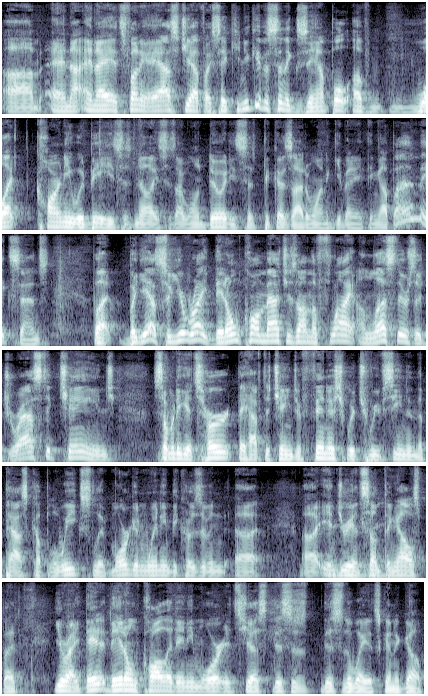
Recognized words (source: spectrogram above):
um, and I, and I, it's funny. I asked Jeff. I said, "Can you give us an example of what carny would be?" He says, "No." He says, "I won't do it." He says, "Because I don't want to give anything up." That makes sense. But but yeah. So you're right. They don't call matches on the fly unless there's a drastic change. Somebody gets hurt. They have to change a finish, which we've seen in the past couple of weeks. Liv Morgan winning because of an uh, uh, injury and something else. But you're right. They, they don't call it anymore. It's just this is this is the way it's going to go.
